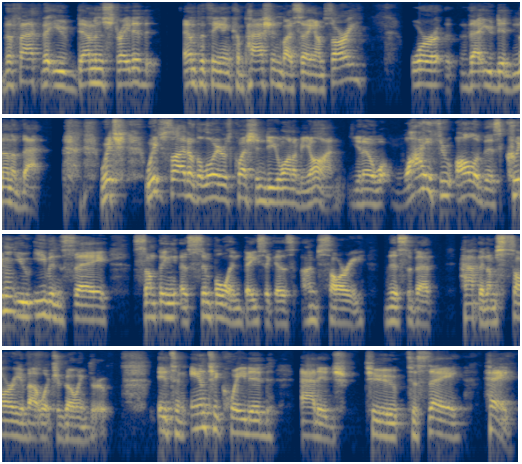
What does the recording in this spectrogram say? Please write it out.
The fact that you demonstrated empathy and compassion by saying "I'm sorry," or that you did none of that? which which side of the lawyer's question do you want to be on? You know, why through all of this couldn't you even say something as simple and basic as "I'm sorry." This event happened. I'm sorry about what you're going through. It's an antiquated adage to to say, hey,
